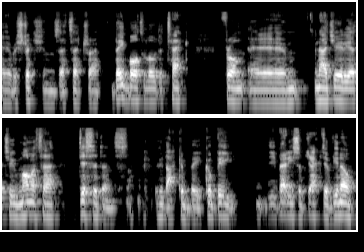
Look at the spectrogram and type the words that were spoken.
uh, restrictions, etc., they bought a load of tech from um, Nigeria to monitor dissidents. Who that can be could be very subjective, you know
